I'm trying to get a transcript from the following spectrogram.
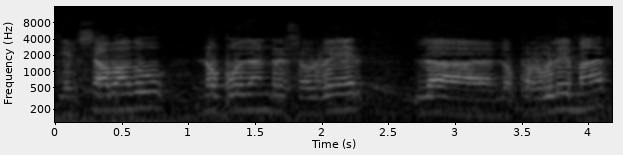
que el sábado no puedan resolver los problemas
